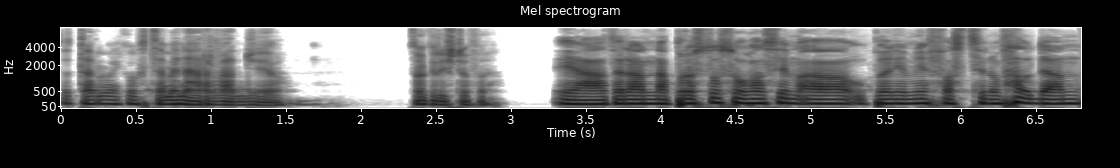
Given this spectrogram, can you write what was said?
to tam jako chceme narvat, že jo. Co, Krištofe? Já teda naprosto souhlasím a úplně mě fascinoval Dan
